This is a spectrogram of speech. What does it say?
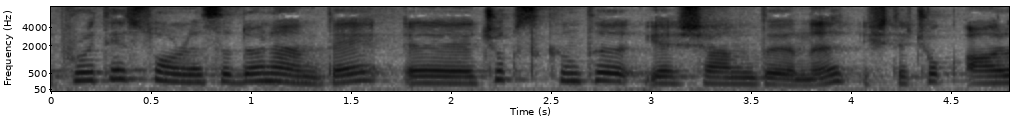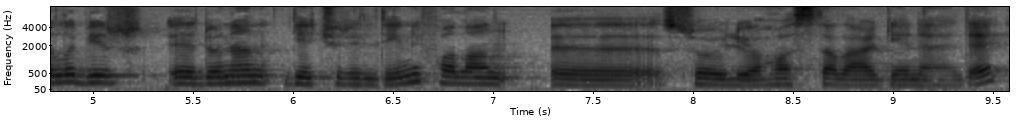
protez sonrası dönemde e, çok sıkıntı yaşandığını, işte çok ağrılı bir e, dönem geçirildiğini falan e, söylüyor hastalar genelde.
